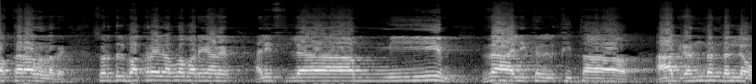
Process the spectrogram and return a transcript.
ബക്കറ എന്നുള്ളത്. സൂറത്തുൽ ബക്രയിൽ അള്ള പറയാണ് അലിഫ് ലാം മീം ദാലിക്കൽ ഖിതാബ്. ആ ഗ്രന്ഥണ്ടല്ലോ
